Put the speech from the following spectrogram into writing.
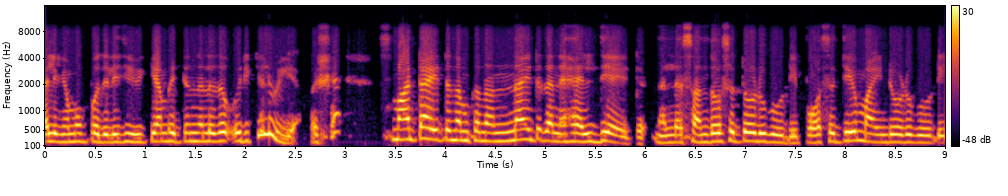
അല്ലെങ്കിൽ മുപ്പതിൽ ജീവിക്കാൻ പറ്റുന്നുള്ളത് ഒരിക്കലും ഇല്ല. പക്ഷെ സ്മാർട്ടായിട്ട് നമുക്ക് നന്നായിട്ട് തന്നെ ഹെൽത്തി ആയിട്ട് നല്ല സന്തോഷത്തോടു കൂടി പോസിറ്റീവ് മൈൻഡോടു കൂടി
